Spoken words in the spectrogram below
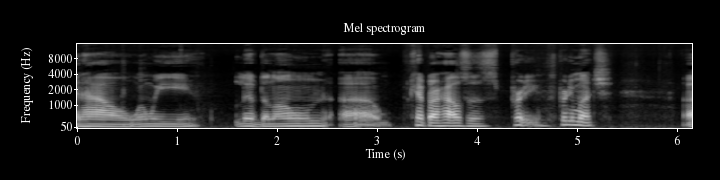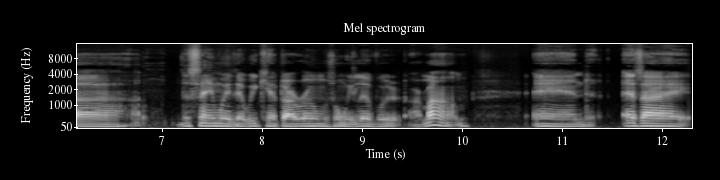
and how when we lived alone, uh, kept our houses pretty pretty much uh, the same way that we kept our rooms when we lived with our mom. And as I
